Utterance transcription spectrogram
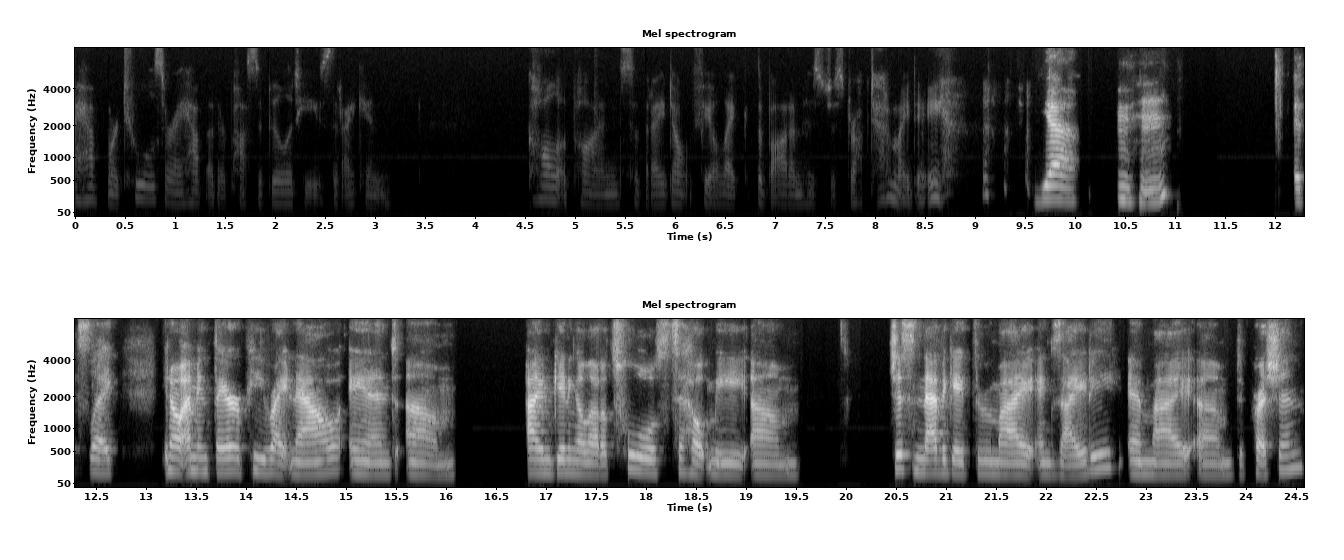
I have more tools or I have other possibilities that I can call upon so that I don't feel like the bottom has just dropped out of my day. Yeah. hmm It's like, you know, I'm in therapy right now, and um, I'm getting a lot of tools to help me um, just navigate through my anxiety and my um, depression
